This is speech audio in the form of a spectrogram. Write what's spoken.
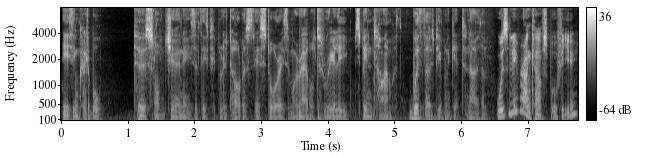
these incredible personal journeys of these people who told us their stories, and we were able to really spend time with with those people and get to know them Was it ever uncomfortable for you?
